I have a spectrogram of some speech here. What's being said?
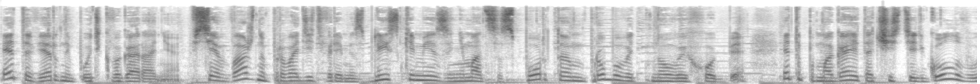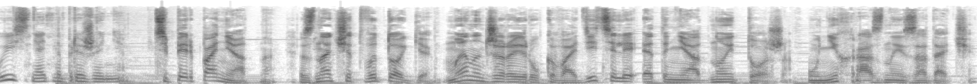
это верный путь к выгоранию. Всем важно проводить время с близкими, заниматься спортом, пробовать новые хобби. Это помогает очистить голову и снять напряжение. Теперь понятно. Значит, в итоге менеджеры и руководители — это не одно и то же. У них разные задачи.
